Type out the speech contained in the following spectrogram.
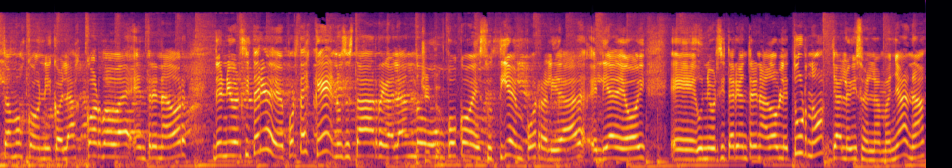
Estamos con Nicolás Córdoba, entrenador de Universitario de Deportes, que nos está regalando un poco de su tiempo. En realidad, el día de hoy, eh, Universitario entrena doble turno, ya lo hizo en la mañana.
